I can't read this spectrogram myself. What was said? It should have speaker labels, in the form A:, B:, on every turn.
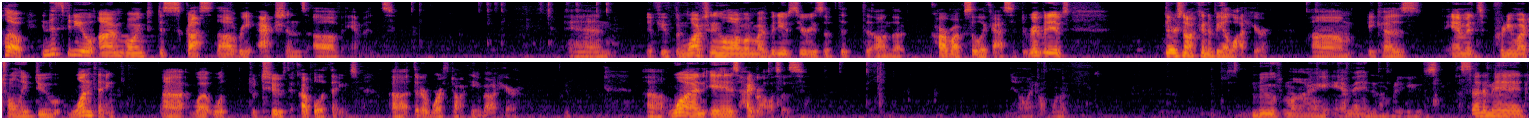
A: Hello, in this video I'm going to discuss the reactions of amides. And if you've been watching along on my video series of the, the on the carboxylic acid derivatives, there's not going to be a lot here um, because amides pretty much only do one thing, uh, well, well, two, a couple of things uh, that are worth talking about here. Uh, one is hydrolysis. I don't want to move my amide and I'm going to use acetamide.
